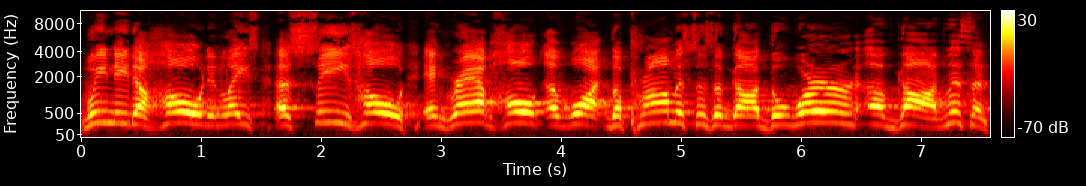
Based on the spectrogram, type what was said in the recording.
We need to hold and lay, uh, seize hold and grab hold of what? The promises of God, the Word of God. Listen,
